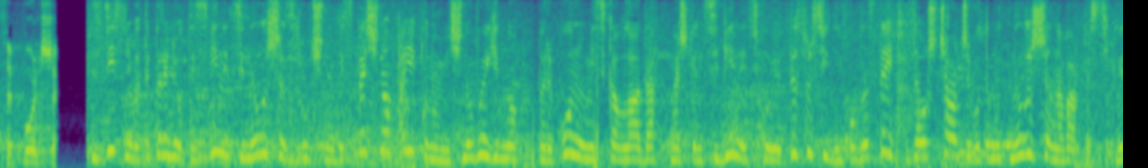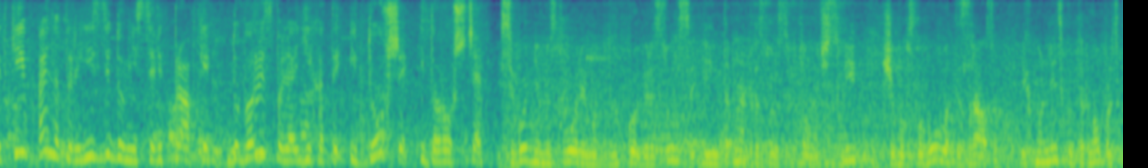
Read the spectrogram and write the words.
це Польща. Здійснювати перельоти з Вінниці не лише зручно і безпечно, а й економічно вигідно. Переконує міська влада. Мешканці Вінницької та сусідніх областей заощаджуватимуть не лише на вартості квитків, а й на переїзді до місця відправки. До Борисполя їхати і довше, і дорожче. Сьогодні ми створюємо додаткові ресурси і інтернет-ресурси в тому числі, щоб обслуговувати зразу і Хмельницьку, Тернопільську,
